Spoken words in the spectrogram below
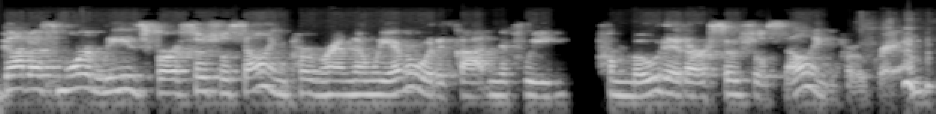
got us more leads for our social selling program than we ever would have gotten if we promoted our social selling program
